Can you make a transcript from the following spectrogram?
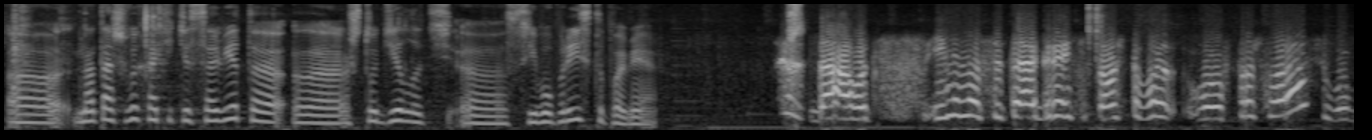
Э, Наташ, вы хотите совета, э, что делать э, с его приступами? Да, вот именно с этой агрессией, потому что вы, вы в прошлый раз, вы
